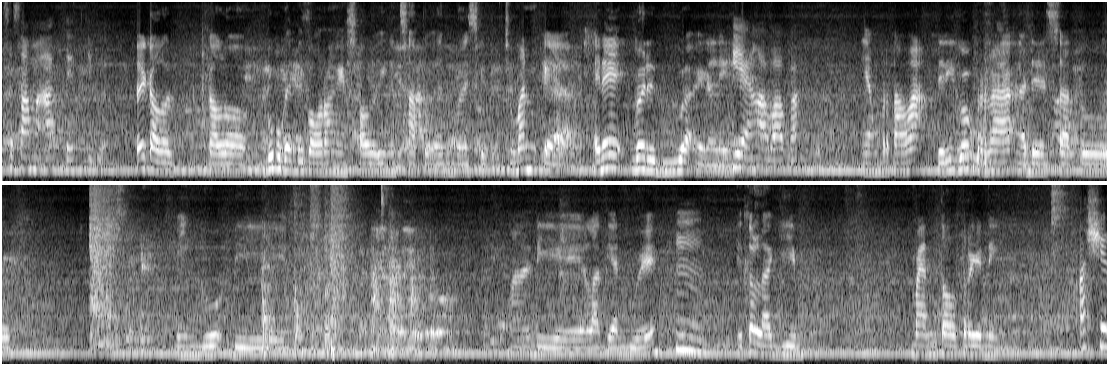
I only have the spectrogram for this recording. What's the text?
sesama atlet juga. Tapi kalau kalau gue bukan tipe orang yang selalu inget satu advice gitu. Cuman kayak ini gue ada dua ya kali. ya. Iya, nggak apa-apa. yang pertama jadi gue pernah ada satu minggu di mana di latihan gue Hmm. itu lagi mental training Ah shit.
